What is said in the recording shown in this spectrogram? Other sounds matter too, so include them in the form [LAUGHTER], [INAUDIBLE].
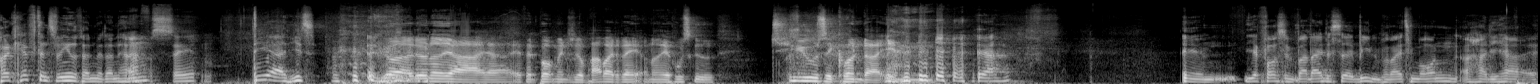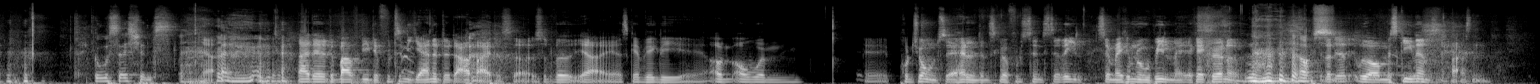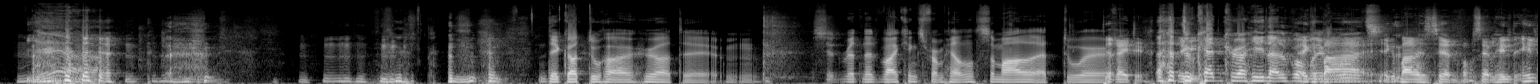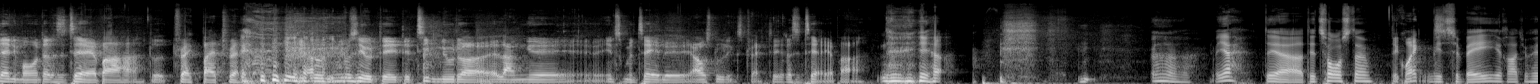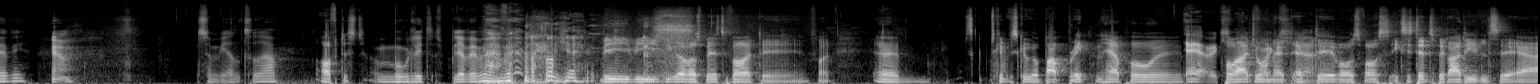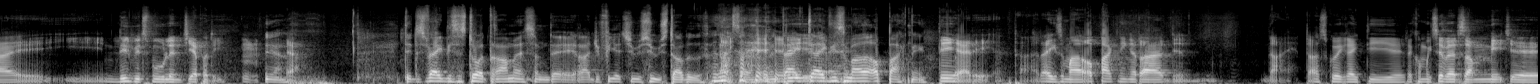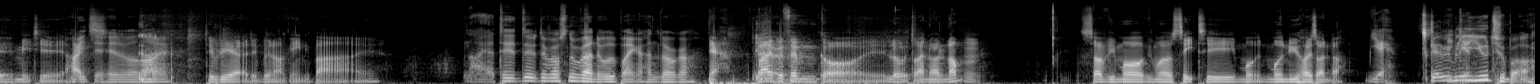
Hold kæft, den svingede fandme, den her. Ja. for satan. Det er et hit. Det var, det var noget, jeg, jeg, jeg fandt på, mens jeg var på arbejde i dag, og noget, jeg huskede 20 sekunder inden. [LAUGHS] Ja. Øhm, jeg forestiller mig bare dig, der sidder i bilen på vej til morgen og har de her øh, gode sessions. Ja. Nej, det, er- det er bare fordi, det er fuldstændig hjernedødt arbejde, så, så du ved, jeg, jeg skal virkelig... øh, Og, og øhm, øh, produktionshallen, den skal være fuldstændig steril, så jeg ikke har nogen mobil med, jeg kan ikke høre noget. [LAUGHS] oh, shit. udover maskinerne, så bare sådan... Yeah. [LAUGHS] Det er godt, du har hørt øh, shit, Redneck Vikings from Hell så meget, at du, øh, Det er rigtigt. [LAUGHS] at du Jeg, kan køre hele albumet jeg, kan bare, jeg kan bare recitere den for mig selv. Hele, hele dagen i morgen, der reciterer jeg bare, du ved, track by track. [LAUGHS] Inklu- Inklusive det, det 10 minutter lange øh, instrumentale afslutningstrack, det reciterer jeg bare. [LAUGHS] ja. Uh, ja, det er, det er torsdag. Det er korrekt. Vi er tilbage i Radio Heavy, ja. som vi altid er. Oftest. Muligt bliver ved med at være. [LAUGHS] ja. Vi, vi, vi gør vores bedste for at... Øh, for at øh, skal, vi, skal vi jo bare break den her på, øh, ja, jeg på radioen, at, at øh, vores, vores eksistensberettigelse er øh, en lille bit smule en jeopardy. ja. Ja. Det er desværre ikke lige så stort drama, som da Radio 24 stoppede. [LAUGHS] Altså, men der, er, Det der er ikke lige så meget opbakning. Det er det. Der, er- der er ikke så meget opbakning, og der er... Det, nej, der er sgu ikke rigtig... øh, Der kommer ikke til at være det samme medie, medie heights. helvede, nej. Det bliver, det bliver nok egentlig bare... Øh, Nej, ja, det, det, det er vores nuværende udbringer, han lukker. ja. Vibe 5 går øh, lå drejer nøglen om. Mm. Så vi må, vi må se til mod, mod nye horisonter. Ja, yeah. Skal vi Igen. blive YouTubere?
